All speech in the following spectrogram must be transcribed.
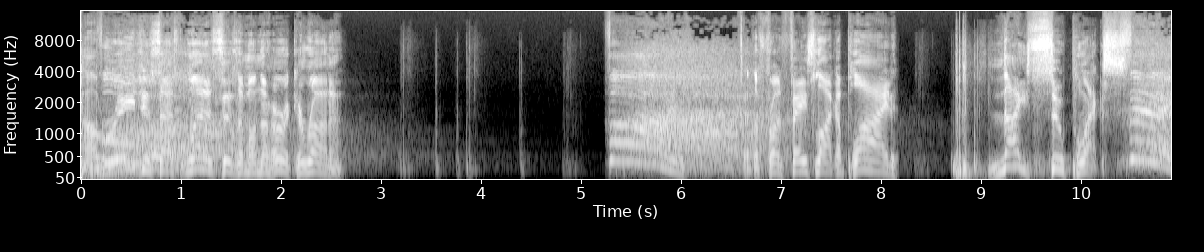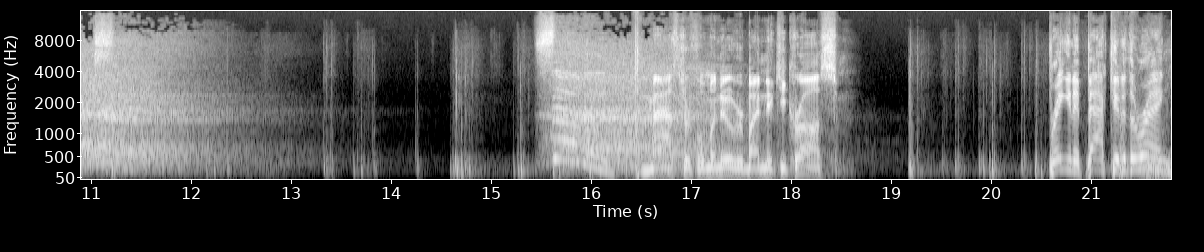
Outrageous athleticism on the Hurricanrana. Five. Got the front face lock applied. Nice suplex. Six. Seven. Masterful maneuver by Nikki Cross. Bringing it back into the ring.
